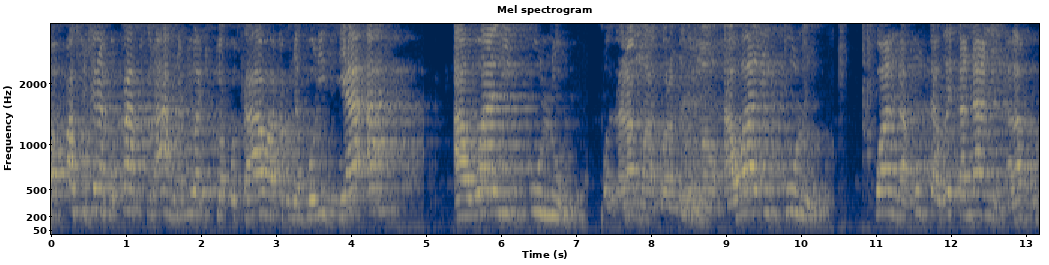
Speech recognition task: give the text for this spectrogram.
Hawapaswi tena kukaa kusema ah, unajua tukiwako sawa watakuja polisi. Ah, ah. Awali kulu, wazalamu wanakuwa na msemo wao, awali kulu, kwanza utaweka ndani, alafu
